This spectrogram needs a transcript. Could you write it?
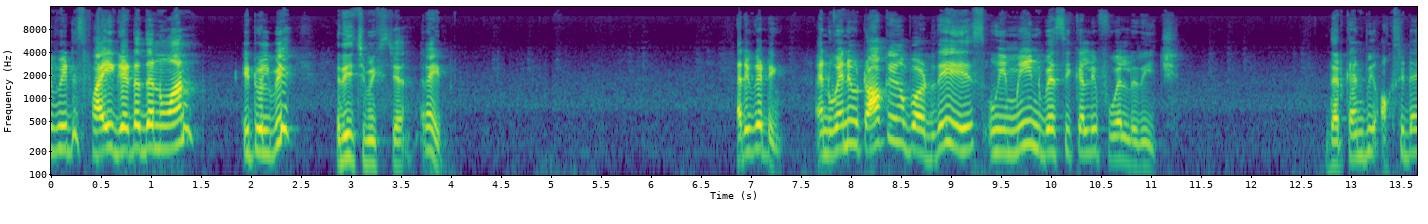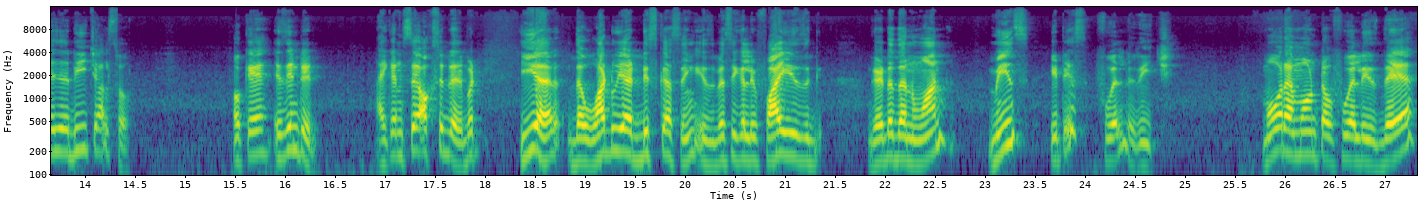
If it is phi greater than 1, it will be rich mixture, right. Are you getting? And when you are talking about this, we mean basically fuel rich. There can be oxidizer rich also, okay, is not it? I can say oxidizer, but here the what we are discussing is basically phi is greater than 1 means it is fuel rich. More amount of fuel is there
